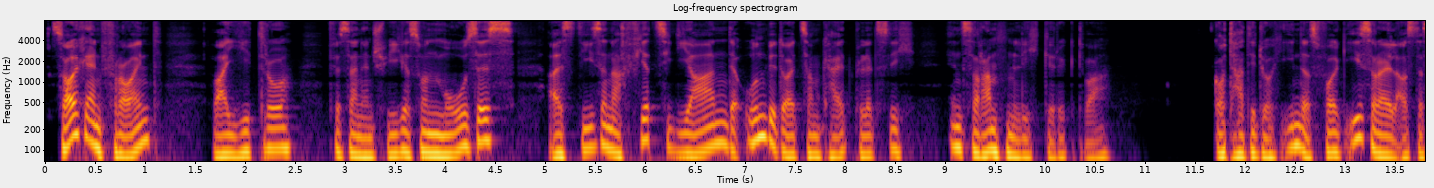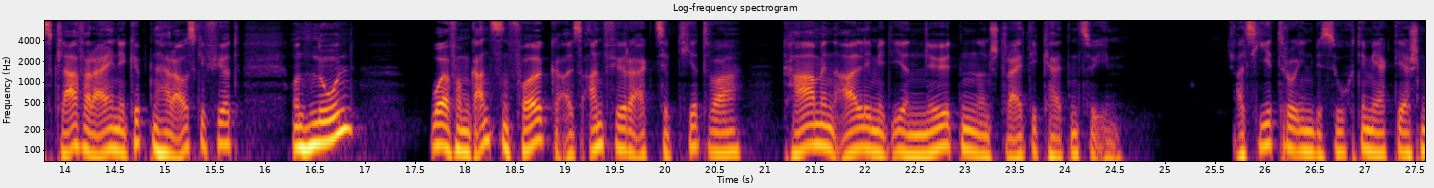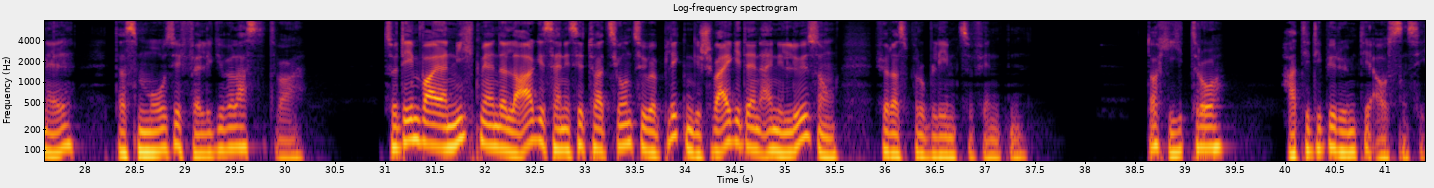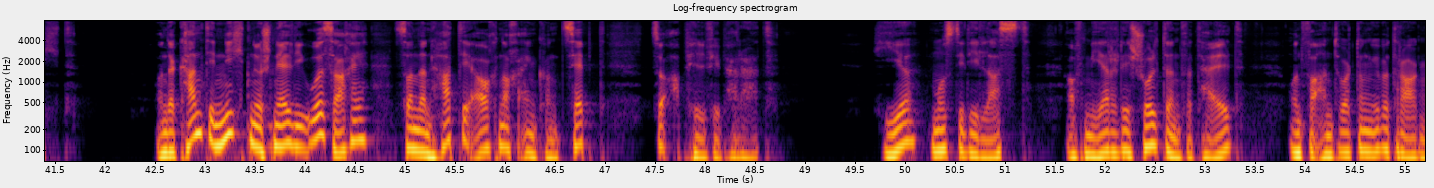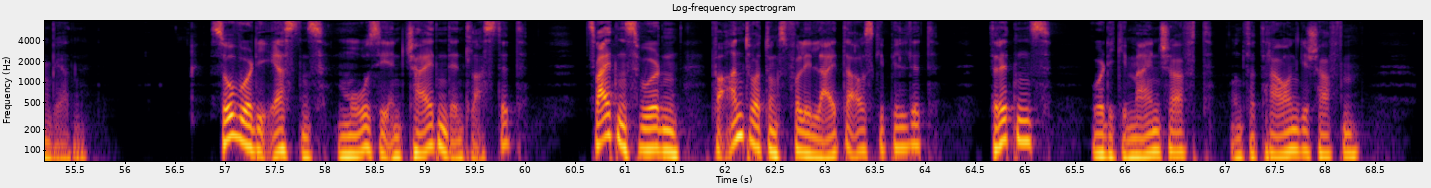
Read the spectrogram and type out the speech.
Solch ein Freund war Jitro für seinen Schwiegersohn Moses, als dieser nach 40 Jahren der Unbedeutsamkeit plötzlich ins Rampenlicht gerückt war. Gott hatte durch ihn das Volk Israel aus der Sklaverei in Ägypten herausgeführt, und nun, wo er vom ganzen Volk als Anführer akzeptiert war, kamen alle mit ihren Nöten und Streitigkeiten zu ihm. Als Jethro ihn besuchte, merkte er schnell, dass Mose völlig überlastet war. Zudem war er nicht mehr in der Lage, seine Situation zu überblicken, geschweige denn eine Lösung für das Problem zu finden. Doch Jethro hatte die berühmte Außensicht und erkannte nicht nur schnell die Ursache, sondern hatte auch noch ein Konzept zur Abhilfe parat. Hier musste die Last auf mehrere Schultern verteilt und Verantwortung übertragen werden. So wurde erstens Mose entscheidend entlastet, zweitens wurden verantwortungsvolle Leiter ausgebildet, drittens wurde Gemeinschaft und Vertrauen geschaffen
